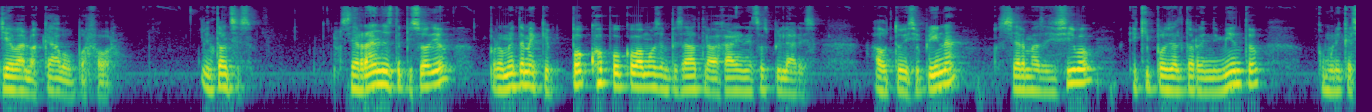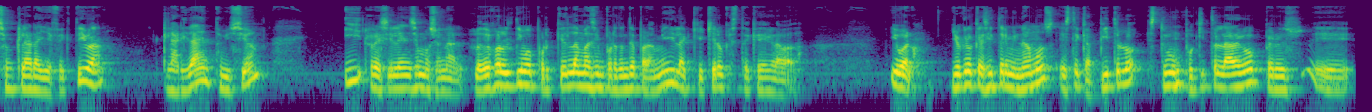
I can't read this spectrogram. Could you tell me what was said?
Llévalo a cabo, por favor. Entonces, cerrando este episodio, prométeme que poco a poco vamos a empezar a trabajar en estos pilares. Autodisciplina, ser más decisivo, equipos de alto rendimiento, comunicación clara y efectiva, claridad en tu visión y resiliencia emocional. Lo dejo al último porque es la más importante para mí y la que quiero que se te grabada. Y bueno, yo creo que así terminamos este capítulo. Estuvo un poquito largo, pero es eh,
